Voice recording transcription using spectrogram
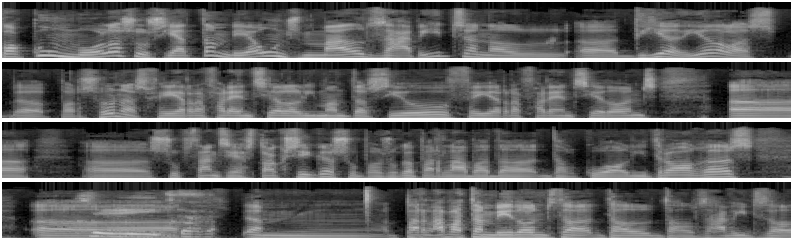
poc o molt associat també a uns mals hàbits en el uh, dia a dia de les uh, persones. Feia referència a l'alimentació, feia referència, doncs, a uh, substàncies tòxiques, suposo que parlava d'alcohol i drogues. Uh, sí. Um, parlava també, doncs, de, de, dels hàbits de,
